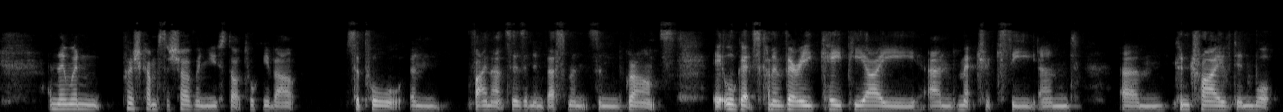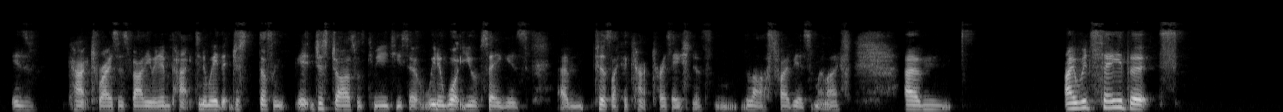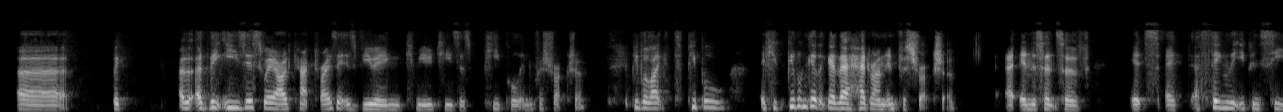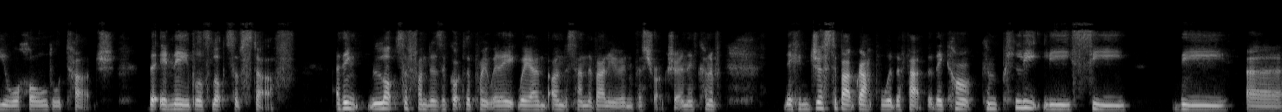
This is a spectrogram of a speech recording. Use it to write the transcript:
And then when push comes to shove and you start talking about support and finances and investments and grants, it all gets kind of very KPI and metricsy and um, contrived in what is characterized as value and impact in a way that just doesn't it just jars with community. So you know what you're saying is um, feels like a characterization of the last five years of my life. Um, i would say that uh, uh, the easiest way i'd characterize it is viewing communities as people infrastructure. People like people if you people can get, get their head around infrastructure uh, in the sense of it's a, a thing that you can see or hold or touch that enables lots of stuff. I think lots of funders have got to the point where they, where they understand the value of infrastructure and they've kind of they can just about grapple with the fact that they can't completely see the uh,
